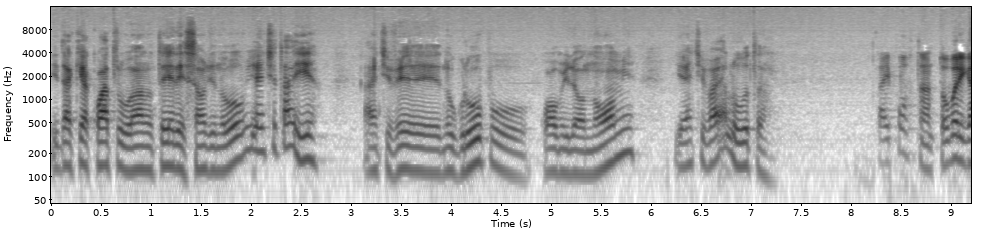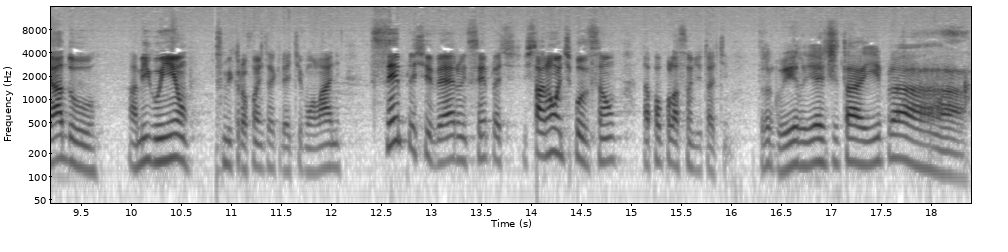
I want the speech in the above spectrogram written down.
e daqui a quatro anos tem eleição de novo e a gente está aí. A gente vê no grupo qual o melhor nome e a gente vai à luta. Tá aí, portanto. Obrigado, amigo Inho. Os microfones da Criativa Online sempre estiveram e sempre estarão à disposição da população de Itati. Tranquilo, e a gente está aí para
